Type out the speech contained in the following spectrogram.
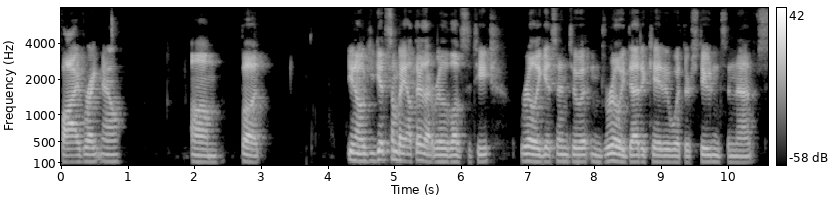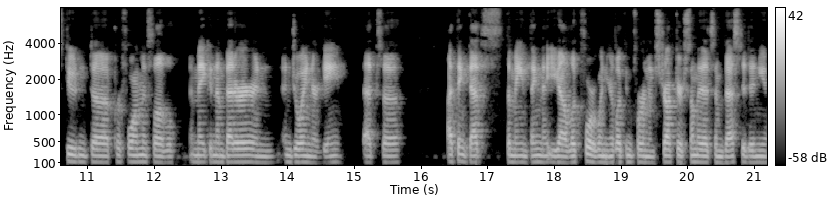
five right now. Um, but you know, you get somebody out there that really loves to teach, really gets into it, and really dedicated with their students and that student uh, performance level and making them better and enjoying their game. That's uh, I think that's the main thing that you got to look for when you're looking for an instructor, somebody that's invested in you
